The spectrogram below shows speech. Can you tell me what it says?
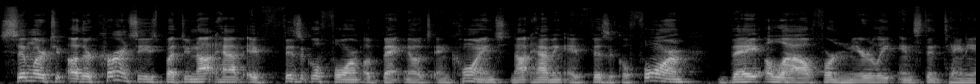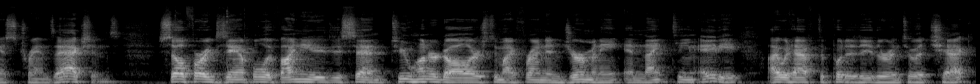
similar to other currencies, but do not have a physical form of banknotes and coins. Not having a physical form, they allow for nearly instantaneous transactions. So, for example, if I needed to send $200 to my friend in Germany in 1980, I would have to put it either into a check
